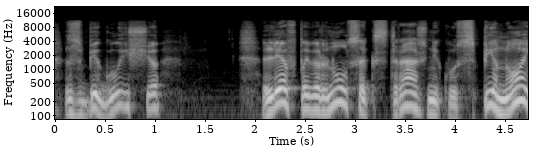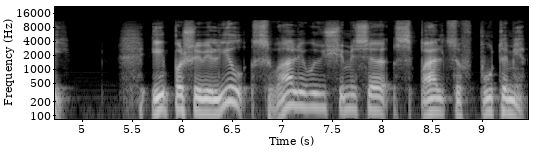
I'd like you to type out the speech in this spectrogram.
сбегу еще. Лев повернулся к стражнику спиной и пошевелил сваливающимися с пальцев путами.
